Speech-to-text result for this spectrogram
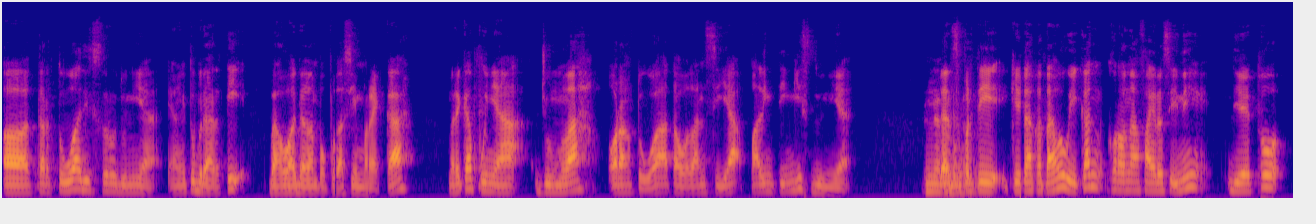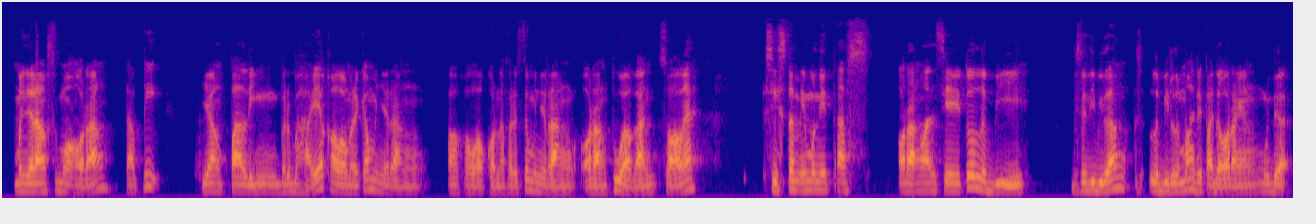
eh, tertua di seluruh dunia. Yang itu berarti bahwa dalam populasi mereka mereka punya jumlah orang tua atau lansia paling tinggi sedunia. Bener, Dan bener. seperti kita ketahui kan coronavirus ini dia itu menyerang semua orang, tapi yang paling berbahaya kalau mereka menyerang oh, kalau coronavirus itu menyerang orang tua kan. Soalnya sistem imunitas orang lansia itu lebih bisa dibilang lebih lemah daripada orang yang muda.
